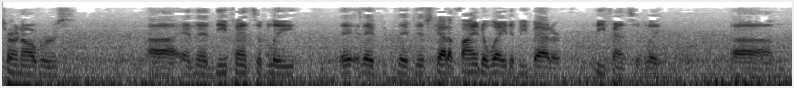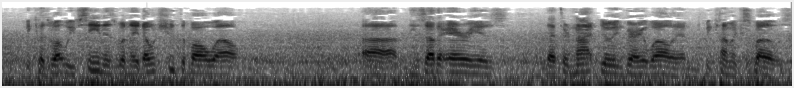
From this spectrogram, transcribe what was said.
turnovers, uh, and then defensively, they, they've they've just got to find a way to be better defensively. Um, because what we've seen is when they don't shoot the ball well, uh, these other areas that they're not doing very well in become exposed.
